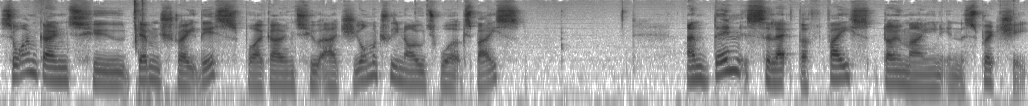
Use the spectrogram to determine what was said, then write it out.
So I'm going to demonstrate this by going to our geometry nodes workspace and then select the face domain in the spreadsheet.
